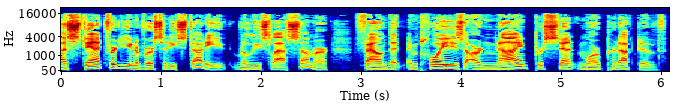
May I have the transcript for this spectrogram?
a Stanford University study released last summer found that employees are 9% more productive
